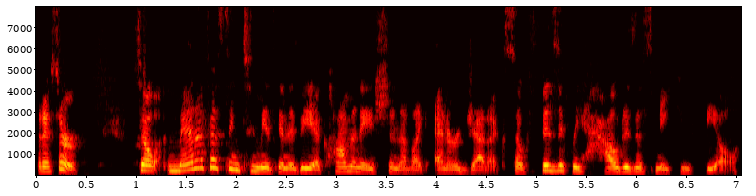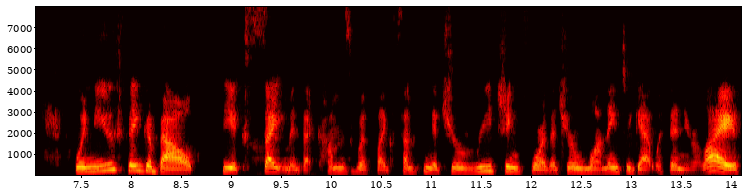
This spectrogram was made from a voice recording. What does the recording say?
that I serve. So manifesting to me is going to be a combination of like energetics. So physically, how does this make you feel? When you think about the excitement that comes with like something that you're reaching for, that you're wanting to get within your life,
